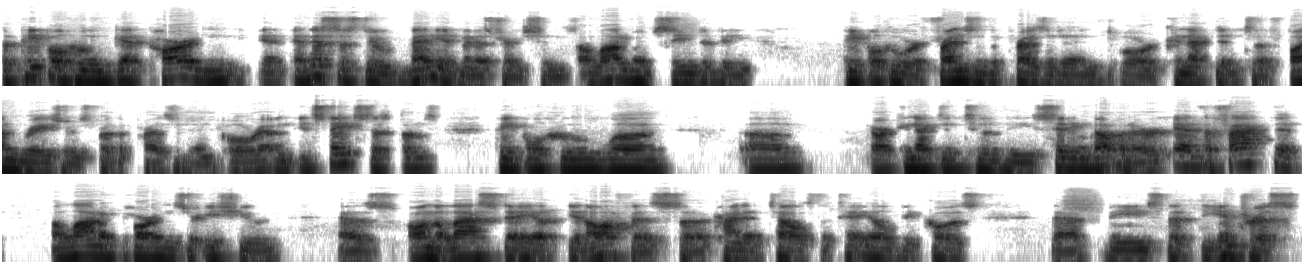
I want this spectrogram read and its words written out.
the people who get pardoned, and, and this is through many administrations, a lot of them seem to be people who were friends of the president or connected to fundraisers for the president, or in state systems, people who uh, uh, are connected to the sitting governor. And the fact that a lot of pardons are issued as on the last day of, in office uh, kind of tells the tale because that means that the interest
